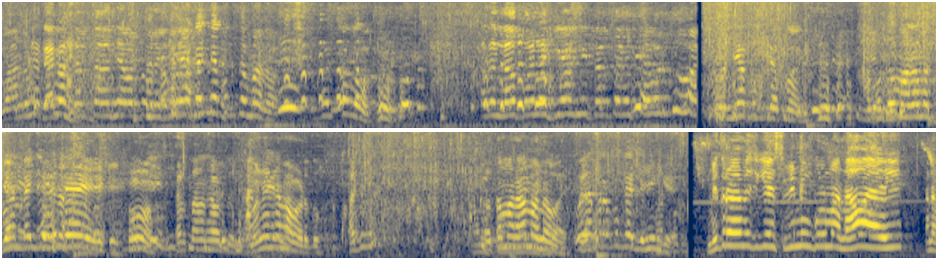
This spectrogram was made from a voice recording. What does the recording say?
વાલો ને ગાડો મારો મિત્રો એમ જગ્યાએ સ્વિમિંગ પુલમાં નાવા આવી અને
